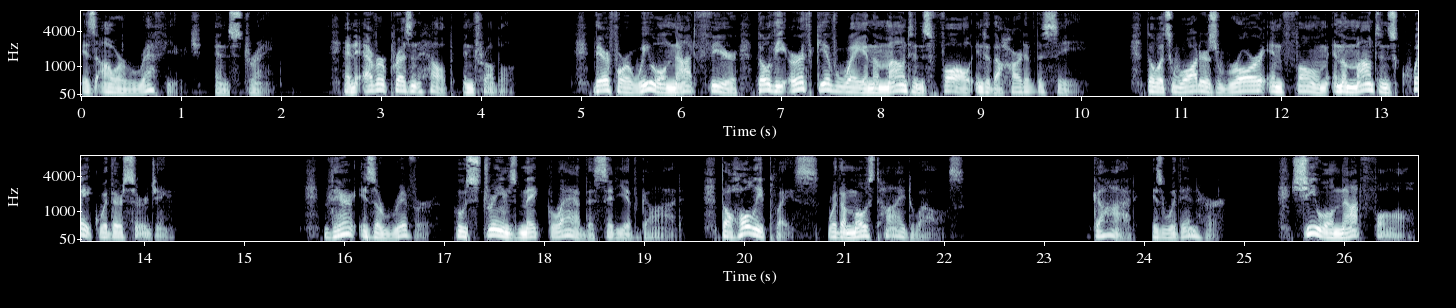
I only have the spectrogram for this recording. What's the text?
is our refuge and strength an ever-present help in trouble. Therefore we will not fear though the earth give way and the mountains fall into the heart of the sea though its waters roar in foam and the mountains quake with their surging. There is a river whose streams make glad the city of god the holy place where the most high dwells. God is within her. She will not fall.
